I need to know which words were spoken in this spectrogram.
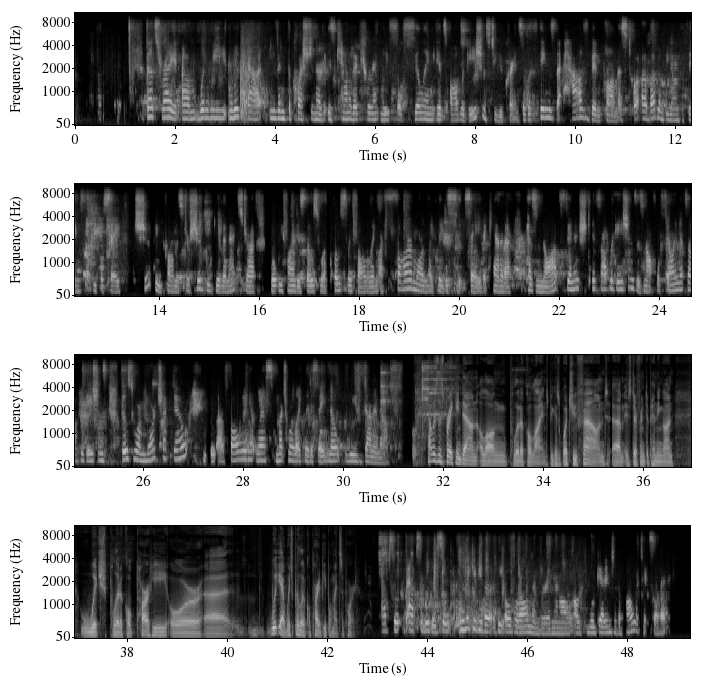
That's right. Um, when we look at even the question of is Canada currently fulfilling its obligations to Ukraine? So the things that have been promised, above and beyond the things that people say should be promised or should be given extra, what we find is those who are closely following are far more likely to say that Canada has not finished its obligations, is not fulfilling its obligations. Those who are more checked out, uh, following it less, much more likely to say, no, we've done enough. How is this breaking down along political lines? Because what you found um, is different depending on which political party or, uh, w- yeah, which political party people might support. Absolutely, absolutely. So let me give you the, the overall number, and then I'll, I'll we'll get into the politics of it.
